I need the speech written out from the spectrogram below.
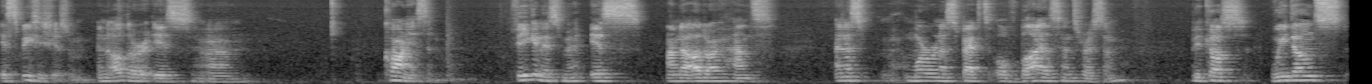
is speciesism. Another is um, carnism. Veganism is, on the other hand, an more an aspect of biocentrism because we don't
